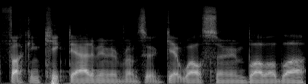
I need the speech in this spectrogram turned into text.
fucking kicked out of him. Everyone's gonna get well soon. Blah blah blah.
